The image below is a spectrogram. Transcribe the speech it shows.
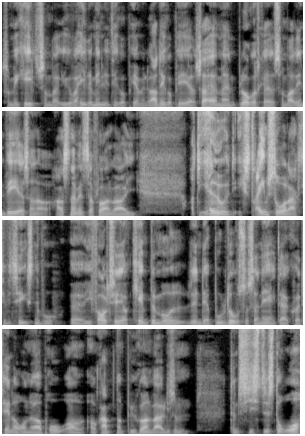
som ikke, helt, som ikke var helt almindelig dekoper, men var dekoper, og så havde man Blågårdsgade, som var den VS'erne, og resten af venstrefløjen var i. Og de havde jo et ekstremt stort aktivitetsniveau øh, i forhold til at kæmpe mod den der bulldozer-sanering, der er kørt hen over Nørrebro, og, og kampen om byggeren var jo ligesom den sidste store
